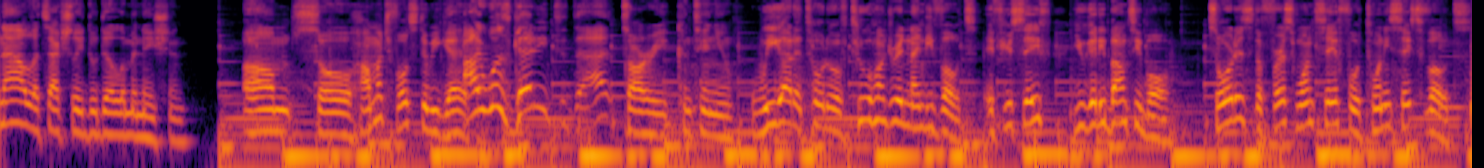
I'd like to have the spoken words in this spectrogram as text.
Now let's actually do the elimination. Um, so how much votes did we get? I was getting to that. Sorry, continue. We got a total of 290 votes. If you're safe, you get a bouncy ball. Sword is the first one safe for 26 votes.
